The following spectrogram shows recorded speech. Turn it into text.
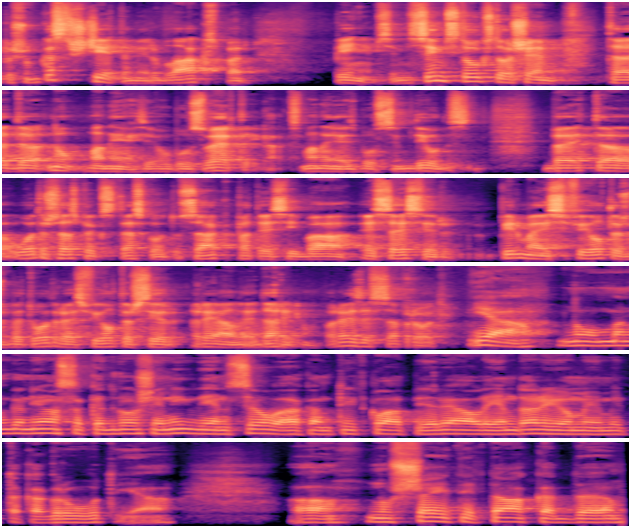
īpašumu, kas šķietam ir blakus par pieņemsim 100 tūkstošiem, tad nu, manējais jau būs vērtīgāks, manējais būs 120. Bet uh, otrs aspekts, tas, ko tu saki, patiesībā SS ir pirmais filtrs, bet otrais filtrs ir reālie darījumi. Pareizi es saprotu? Jā, nu, man gan jāsaka, ka droši vien ikdienas cilvēkam tikt klāt pie reāliem darījumiem ir grūti. Jā. Uh, nu šeit ir tā, ka uh,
